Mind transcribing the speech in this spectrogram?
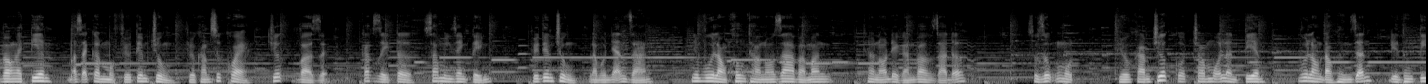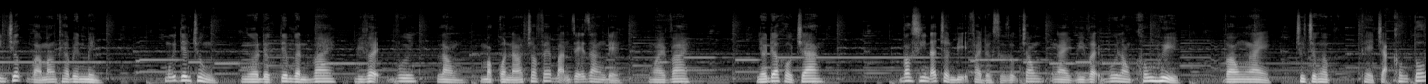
Vào ngày tiêm, bạn sẽ cần một phiếu tiêm chủng, phiếu khám sức khỏe trước và giấy, các giấy tờ xác minh danh tính. Phiếu tiêm chủng là một nhãn dán, nhưng vui lòng không tháo nó ra và mang theo nó để gắn vào giá đỡ. Sử dụng một phiếu khám trước cho mỗi lần tiêm, vui lòng đọc hướng dẫn, điền thông tin trước và mang theo bên mình. Mũi tiêm chủng ngừa được tiêm gần vai, vì vậy vui lòng mặc quần áo cho phép bạn dễ dàng để ngoài vai. Nhớ đeo khẩu trang. Vaccine đã chuẩn bị phải được sử dụng trong ngày, vì vậy vui lòng không hủy vào ngày trừ trường hợp thể trạng không tốt.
